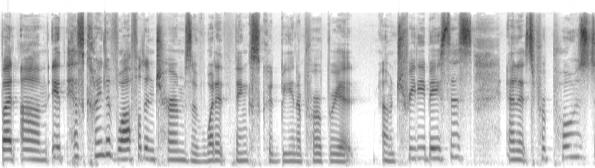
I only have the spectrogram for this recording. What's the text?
But um, it has kind of waffled in terms of what it thinks could be an appropriate um, treaty basis, and it's proposed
